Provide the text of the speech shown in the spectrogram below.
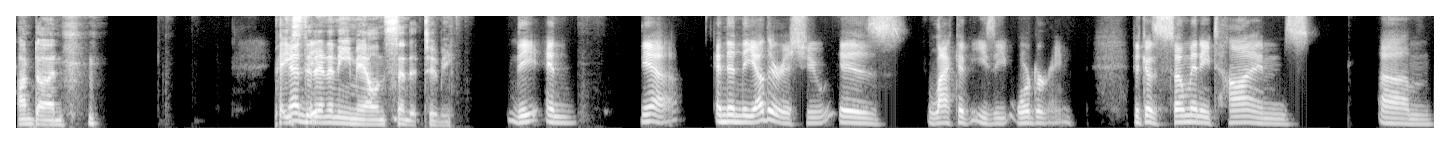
I'm done. Paste the, it in an email and send it to me. The and yeah. And then the other issue is lack of easy ordering because so many times um,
